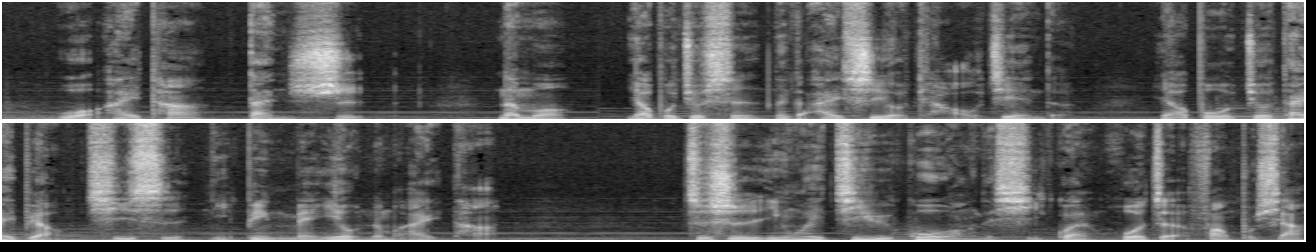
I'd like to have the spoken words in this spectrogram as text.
“我爱他，但是”，那么要不就是那个爱是有条件的，要不就代表其实你并没有那么爱他，只是因为基于过往的习惯或者放不下。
